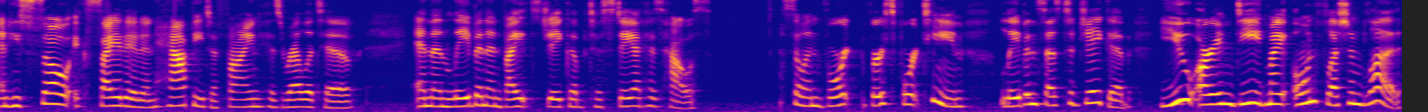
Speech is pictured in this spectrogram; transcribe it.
and he's so excited and happy to find his relative and then Laban invites Jacob to stay at his house so in verse 14, Laban says to Jacob, You are indeed my own flesh and blood.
